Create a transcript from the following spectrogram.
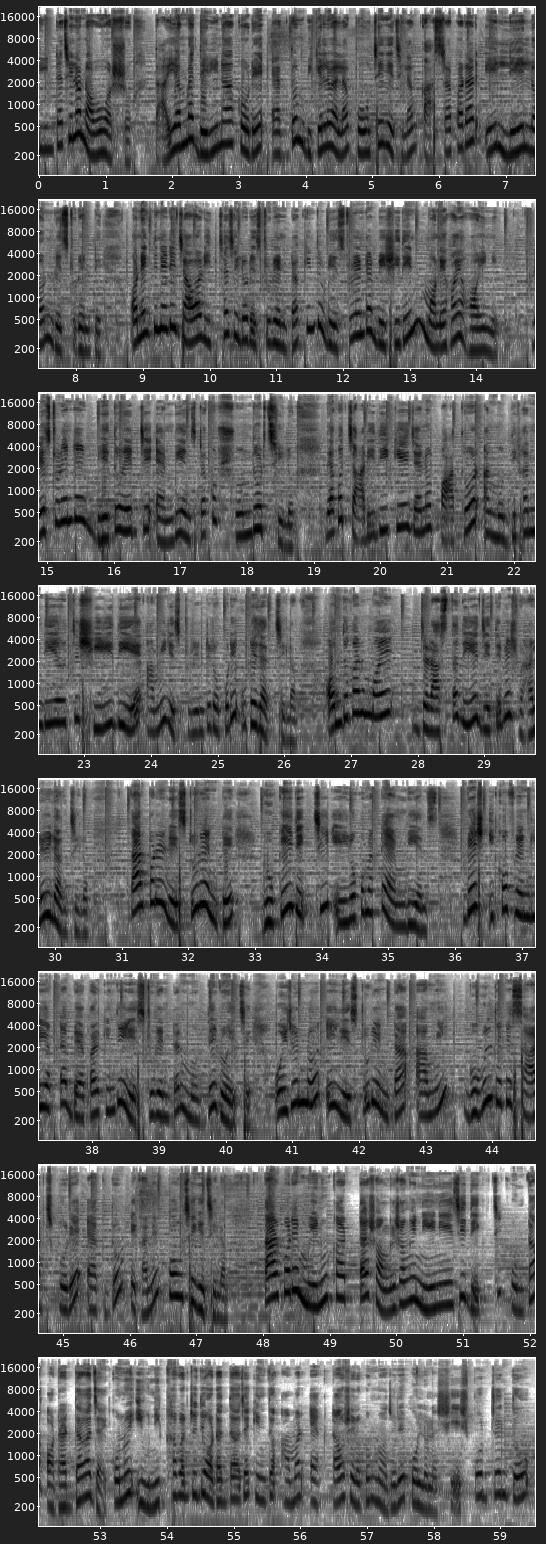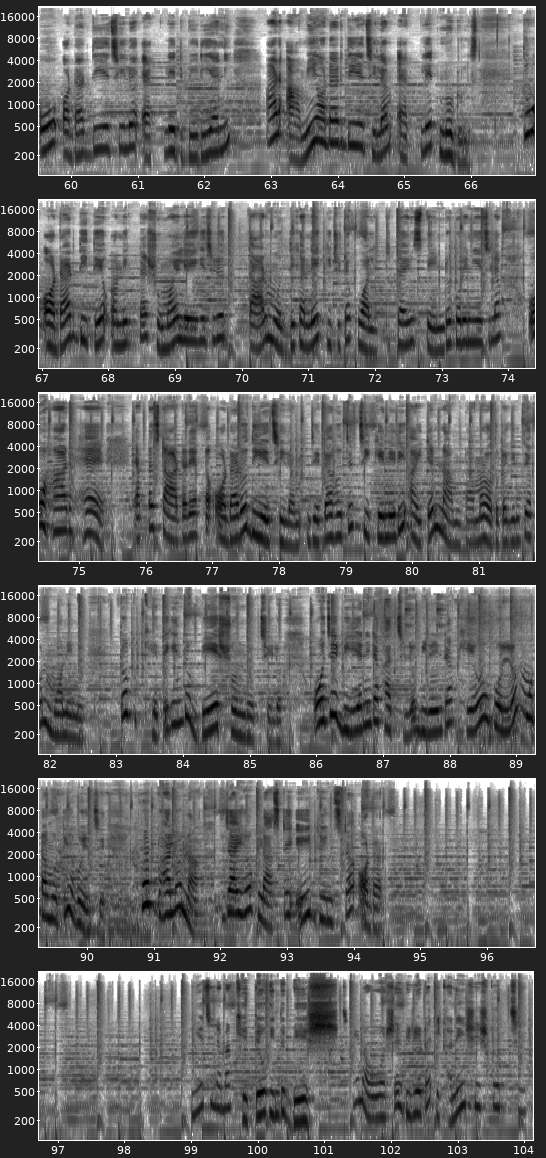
দিনটা ছিল নববর্ষ। তাই আমরা দেরি না করে একদম বিকেলবেলা পৌঁছে গেছিলাম কাঁচরাপাড়ার এই লে লন রেস্টুরেন্টে। অনেক দিনেরই যাওয়ার ইচ্ছা ছিল রেস্টুরেন্টটা, কিন্তু রেস্টুরেন্টটা বেশি দিন মনে হয় হয়নি। রেস্টুরেন্টের ভেতরের যে অ্যাম্বিয়েন্সটা খুব সুন্দর ছিল। দেখো চারিদিকে যেন পাথর আর মধ্যিখান দিয়ে হচ্ছে সিঁড়ি দিয়ে আমি রেস্টুরেন্টের ওপরে উঠে যাচ্ছিলাম। অন্ধকারময় রাস্তা দিয়ে যেতে বেশ ভালোই লাগছিল। তারপরে রেস্টুরেন্টে ঢুকেই দেখছি এইরকম একটা অ্যাম্বিয়েন্স বেশ ইকো ফ্রেন্ডলি একটা ব্যাপার কিন্তু এই রেস্টুরেন্টটার মধ্যে রয়েছে। ওই জন্য এই রেস্টুরেন্টটা আমি গুগল থেকে সার্চ করে একদম এখানে পৌঁছে গেছিলাম। তারপরে মেনু কার্ডটা সঙ্গে সঙ্গে নিয়ে নিয়েছি, দেখছি কোনটা অর্ডার দেওয়া যায়। কোনো ইউনিক খাবার যদি অর্ডার দেওয়া যায়, কিন্তু আমার একটাও সেরকম নজরে পড়ল না। শেষ পর্যন্ত ও অর্ডার দিয়েছিল এক প্লেট বিরিয়ানি। আর আমি অর্ডার দিয়েছিলাম এক প্লেট নুডলস। তো অর্ডার দিতে অনেকটা সময় লেগে গেছিল, তার মধ্যেখানে কিছুটা কোয়ালিটি টাইম স্পেন্ডও করে নিয়েছিলাম। ও আর হ্যাঁ একটা স্টার্টারে একটা অর্ডারও দিয়েছিলাম, যেটা হচ্ছে চিকেনেরই আইটেম নামটা আমার অতটা কিন্তু এখন মনে নেই। তো খেতে কিন্তু বেশ সুন্দর ছিল। ও যে বিরিয়ানিটা খাচ্ছিল, বিরিয়ানিটা খেয়েও বলল মোটামুটি হয়েছে। খুব ভালো না যাই হোক লাস্টে এই ড্রিঙ্কসটা অর্ডার। নিয়েছিলাম আর খেতেও কিন্তু বেশ। নববর্ষের ভিডিওটা এখানেই শেষ করছি।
